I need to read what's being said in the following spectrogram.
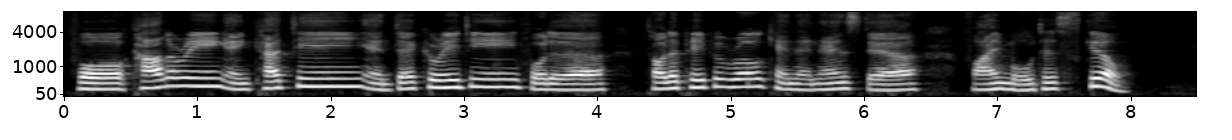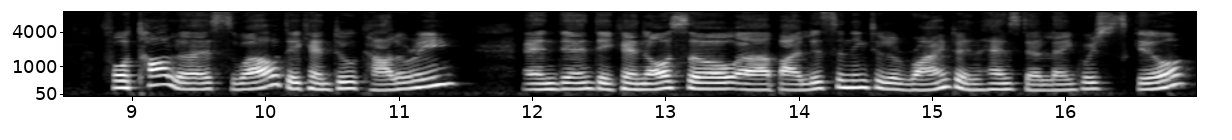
For coloring and cutting and decorating for the toilet paper roll can enhance their fine motor skill. For toddler as well, they can do coloring and then they can also, uh, by listening to the rhyme to enhance their language skill,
